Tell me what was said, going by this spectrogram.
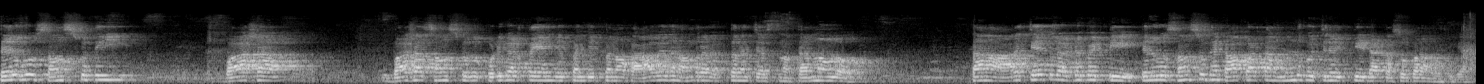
తెలుగు సంస్కృతి భాష భాషా సంస్కృతి పొడిగడతాయని చెప్పని చెప్పిన ఒక ఆవేదన అందరం వ్యక్తం చేస్తున్న తరుణంలో తన అరచేతులు అడ్డుపెట్టి తెలుగు సంస్కృతిని కాపాడతాను ముందుకు వచ్చిన వ్యక్తి డాక్టర్ సుబ్బరామరెడ్డి గారు.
